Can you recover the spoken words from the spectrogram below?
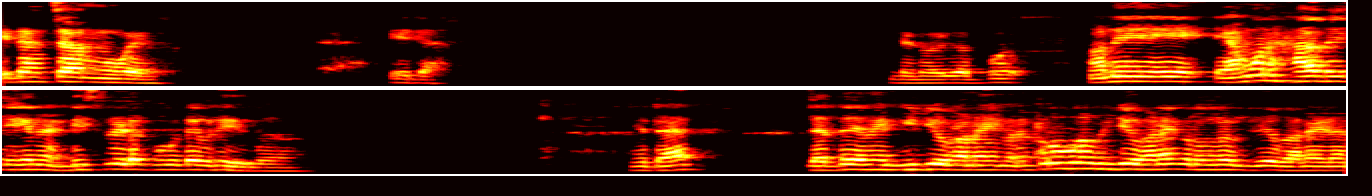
এটা হচ্ছে আমার মোবাইল এটা। দেখো মানে এমন হারাত হয়েছে কিনা? ডিসপ্লেটা পুরোটা উঠে দিতে এটা? যাতে আমি ভিডিও বানাই মানে কোনো কোনো ভিডিও বানাই, কোনো কোনো ভিডিও বানাই না।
